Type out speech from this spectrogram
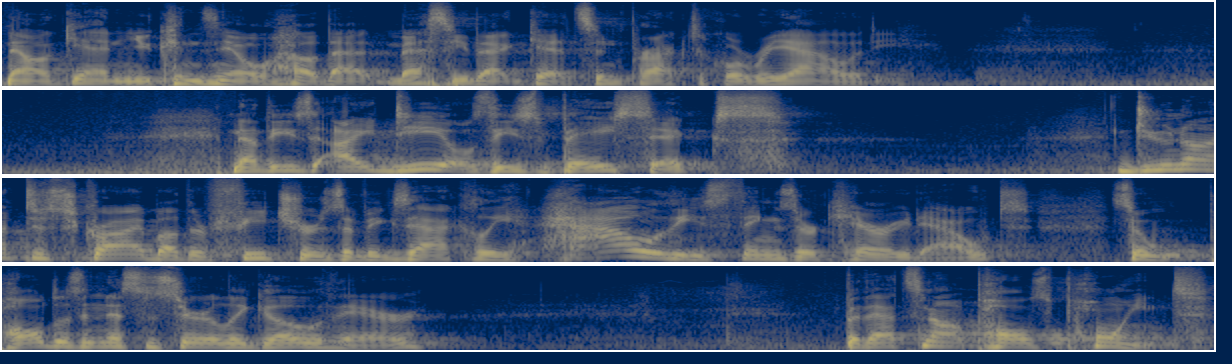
Now, again, you can know how that messy that gets in practical reality. Now, these ideals, these basics, do not describe other features of exactly how these things are carried out. So, Paul doesn't necessarily go there. But that's not Paul's point.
